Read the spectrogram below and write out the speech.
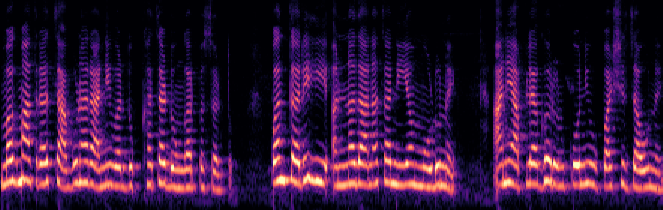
मग मात्र चागुणा राणीवर दुःखाचा डोंगर पसरतो. पण तरीही अन्नदानाचा नियम मोडू नये आणि आपल्या घरून कोणी उपाशी जाऊ नये.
